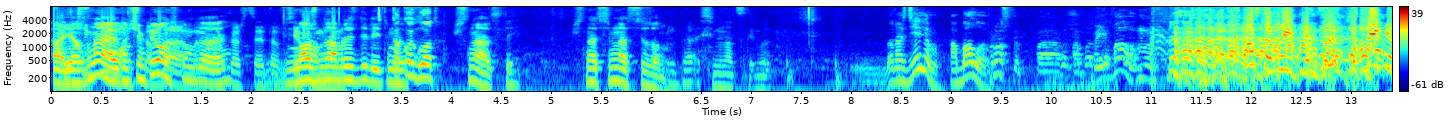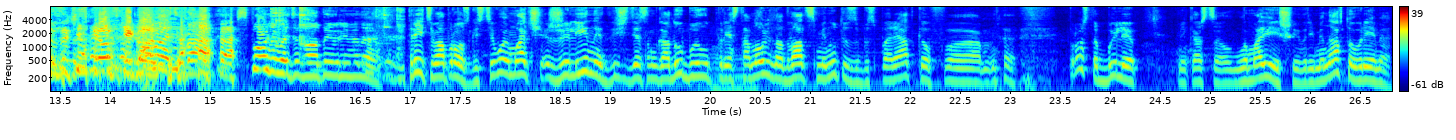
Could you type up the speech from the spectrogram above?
А, я знаю, это чемпионском, чемпионском, да. Мне кажется, это все Можно нам разделить. Какой год? 16-й. 16-17 сезон. Да, 17-й год. Разделим по баллу? Просто по, по, поебалу. Просто выпьем за, выпьем за чемпионский год. Давайте, да, вспомним эти золотые времена. Третий вопрос. Гостевой матч Жилины в 2010 году был приостановлен на 20 минут из-за беспорядков. э, Просто были, мне кажется, ломовейшие времена в то время.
